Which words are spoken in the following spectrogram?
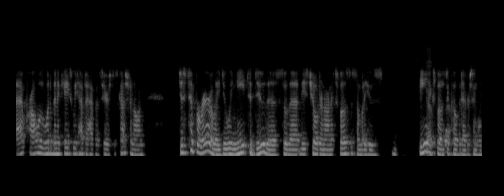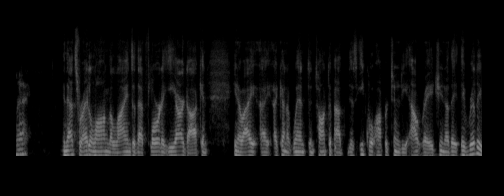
that probably would have been a case we'd have to have a serious discussion on. Just temporarily, do we need to do this so that these children aren't exposed to somebody who's being exposed to COVID every single day? And that's right along the lines of that Florida ER doc. And, you know, I, I, I, kind of went and talked about this equal opportunity outrage. You know, they, they really,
